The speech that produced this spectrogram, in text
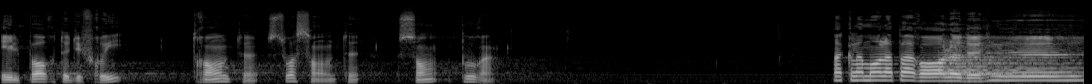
et ils portent du fruit, trente, soixante, cent pour un. Acclamons la parole de Dieu.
